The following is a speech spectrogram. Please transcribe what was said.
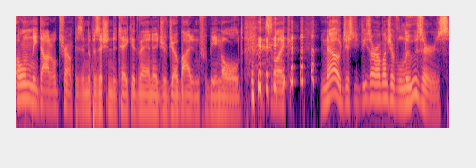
only Donald Trump is in the position to take advantage of Joe Biden for being old. It's like no, just these are a bunch of losers.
